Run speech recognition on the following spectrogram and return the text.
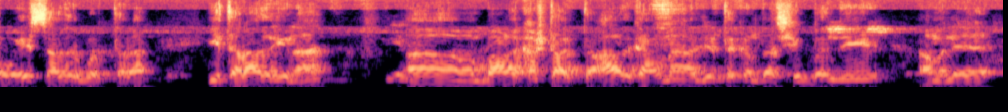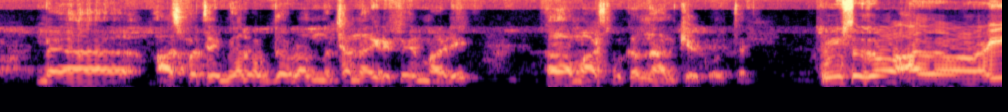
ವಯಸ್ಸಾದ್ರು ಬರ್ತಾರ. ಈ ತರ ಆದ್ರಿಗಿನ ಬಹಳ ಕಷ್ಟ ಆಗ್ತದೆ ಆದ ಕಾರಣ ಅಲ್ಲಿರ್ತಕ್ಕಂಥ ಸಿಬ್ಬಂದಿ ಆಮೇಲೆ ಆಸ್ಪತ್ರೆ ಮೇಲೋಗ್ದವ್ರು ಅದನ್ನ ಚೆನ್ನಾಗಿ ರಿಪೇರ್ ಮಾಡಿ ಮಾಡಿಸ್ಬೇಕಂತ ನಾನು ಕೇಳ್ಕೊಳ್ತೇನೆ. ಹಿಂಸದು ಈ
